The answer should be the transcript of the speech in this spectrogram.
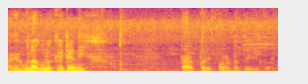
আগে গোলাগুলো কেটে নিই, তারপরে পরোটা তৈরি করব।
